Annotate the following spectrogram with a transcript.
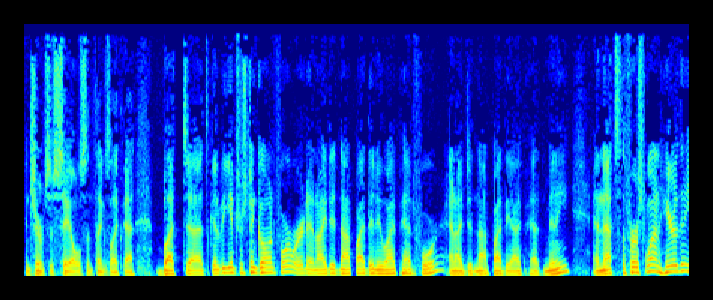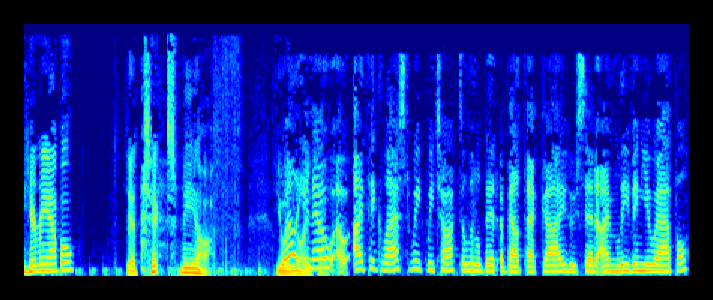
in terms of sales and things like that. But uh, it's going to be interesting going forward. And I did not buy the new iPad 4, and I did not buy the iPad Mini, and that's the first one. Hear the hear me, Apple? You ticked me off. You well, you know, me. oh, I think last week we talked a little bit about that guy who said, I'm leaving you, Apple.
